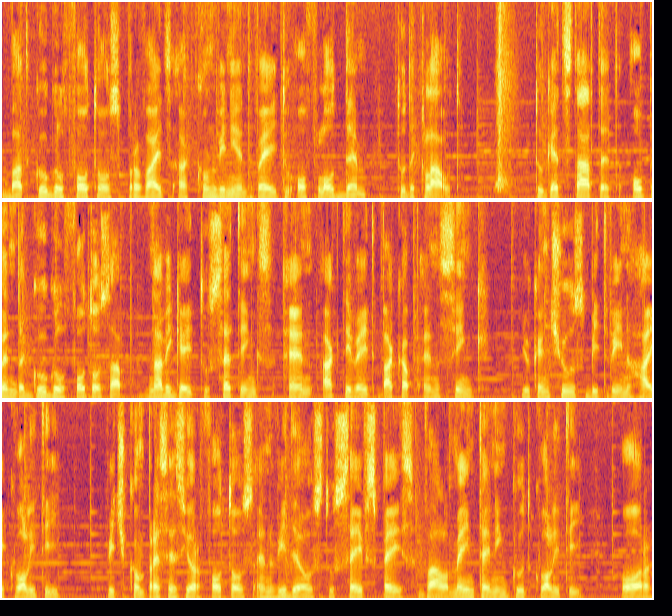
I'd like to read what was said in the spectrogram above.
but Google Photos provides a convenient way to offload them to the cloud. To get started, open the Google Photos app, navigate to Settings and activate Backup and Sync. You can choose between high quality, which compresses your photos and videos to save space while maintaining good quality, or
